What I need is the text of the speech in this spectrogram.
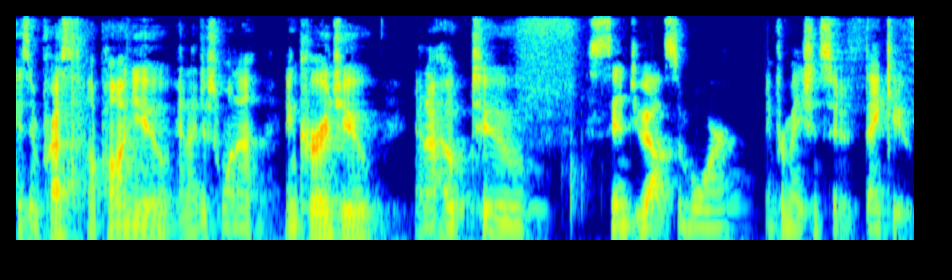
is impressed upon you. And I just want to encourage you, and I hope to send you out some more information soon. Thank you.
